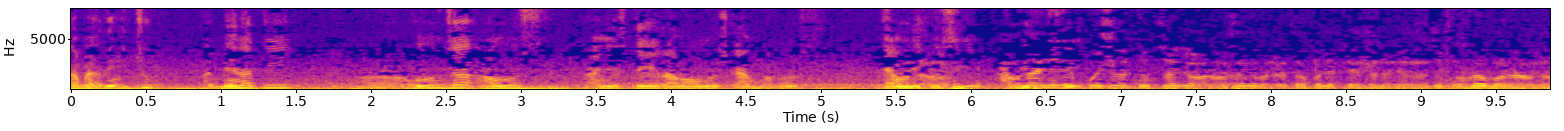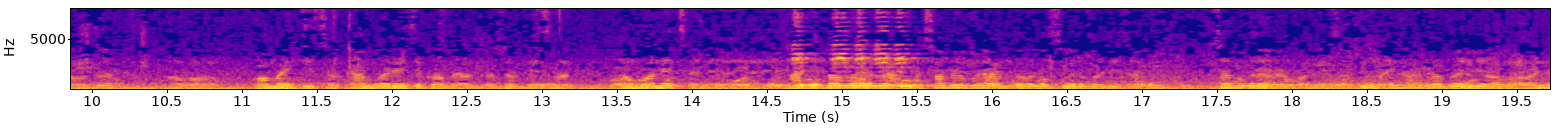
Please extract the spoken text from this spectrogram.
तपाईँहरू इच्छुक मेहनती हुनुहुन्छ आउनुहोस् हामी जस्तै रमाउनुहोस् काम गर्नुहोस् फ्यामिली खुसी आउँदाखेरि पैसा डुब्छ कि हराउँछ कि भनेर तपाईँले टेन्सन लिनुहुन्छ ढुक्क बनाउँदा हुन्छ अब कमाइ चाहिँ छ। काम गरे चाहिँ कमाइ हुन्छ सर त्यसमा कमाउनै छैन। बाँकी तपाईँहरूलाई हामी सबै कुरा हामी तपाईँलाई सेयर गरिदिइसक्यौँ सबै कुराहरू भनिदिन सक्यौँ होइन? तपाईँले अब होइन?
